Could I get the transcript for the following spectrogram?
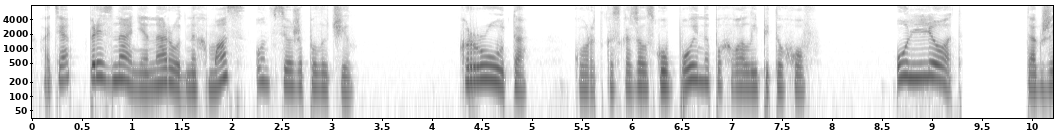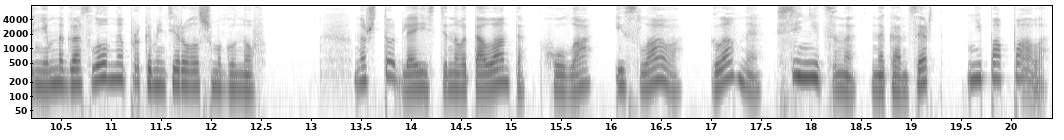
Хотя признание народных масс он все же получил. «Круто!» — коротко сказал скупой на похвалы петухов. «Улет!» — также немногословно прокомментировал Шмагунов. Но что для истинного таланта хула и слава? Главное, Синицына на концерт не попала.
